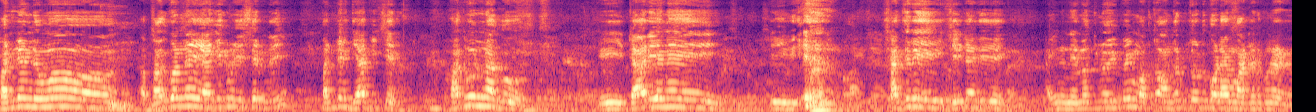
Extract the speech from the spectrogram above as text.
పన్నెండేమో ఏమో జాయిన్ చేయడం చేశారండి. పన్నెండు గ్యాప్ ఇచ్చారు. పదమూడు నాకు ఈ టారీ అనే ఈ సర్జరీ చేయడానికి ఆయన నిమగ్నం అయిపోయి మొత్తం అందరితో కూడా మాట్లాడుకున్నాడు.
